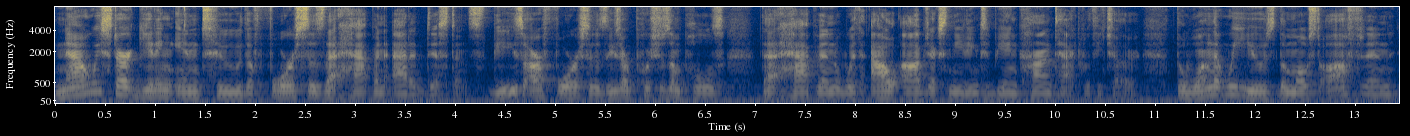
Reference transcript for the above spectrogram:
Now we start getting into the forces that happen at a distance. These are forces, these are pushes and pulls that happen without objects needing to be in contact with each other. The one that we use the most often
